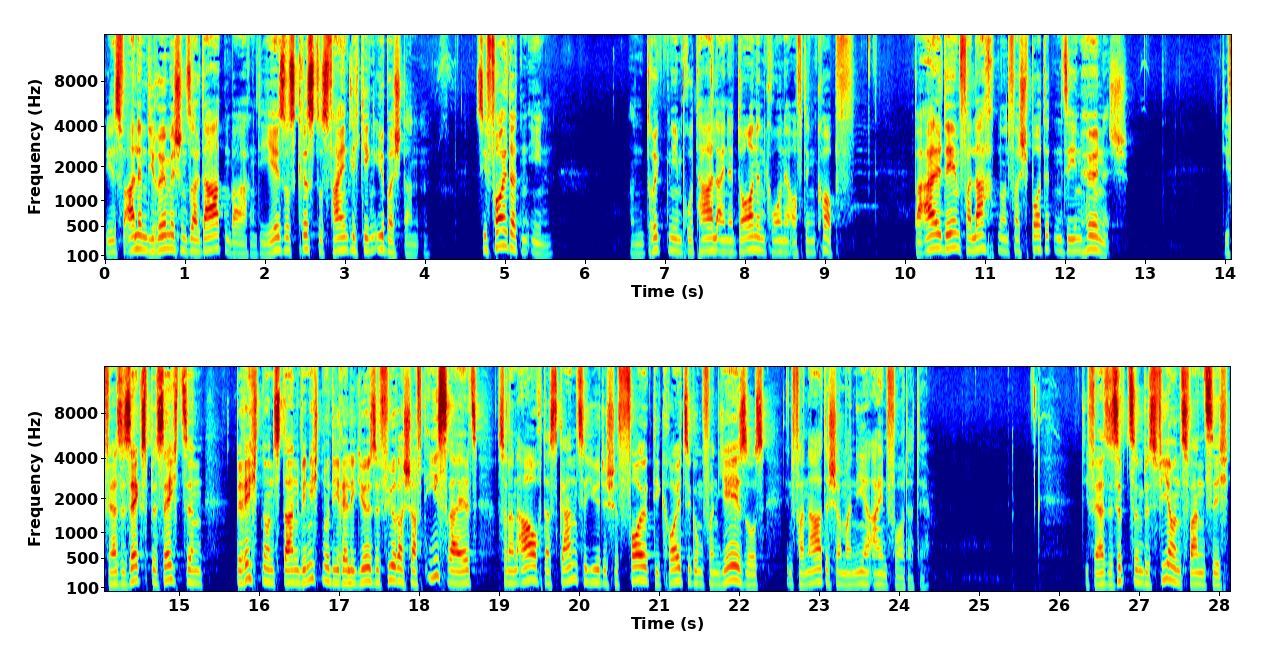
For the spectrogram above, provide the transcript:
wie es vor allem die römischen Soldaten waren, die Jesus Christus feindlich gegenüberstanden. Sie folterten ihn und drückten ihm brutal eine Dornenkrone auf den Kopf. Bei all dem verlachten und verspotteten sie ihn höhnisch. Die Verse 6 bis 16 berichten uns dann, wie nicht nur die religiöse Führerschaft Israels, sondern auch das ganze jüdische Volk die Kreuzigung von Jesus in fanatischer Manier einforderte. Die Verse 17 bis 24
